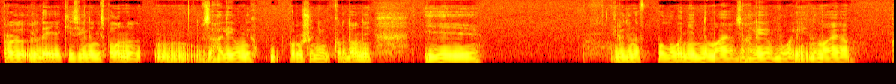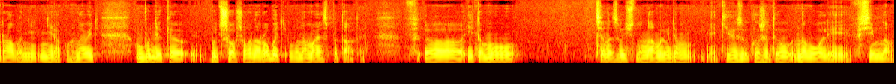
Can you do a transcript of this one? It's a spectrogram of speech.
Про людей, які звільнені з полону, взагалі у них порушені кордони, і людина в полоні не має взагалі волі, не має права ніякого. Навіть будь-яке, будь-що, що вона робить, вона має спитати. Е, І тому це незвично нам, людям, які звикли жити на волі, всім нам.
